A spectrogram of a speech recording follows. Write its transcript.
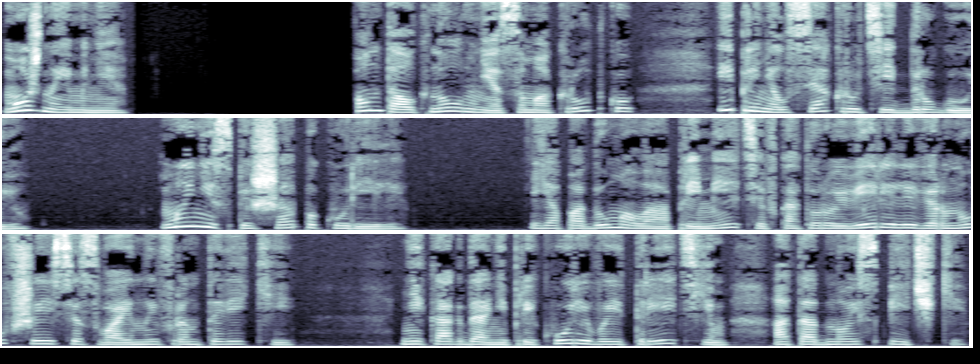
«Можно и мне?» Он толкнул мне самокрутку и принялся крутить другую. Мы не спеша покурили. Я подумала о примете, в которую верили вернувшиеся с войны фронтовики. Никогда не прикуривай третьим от одной спички.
